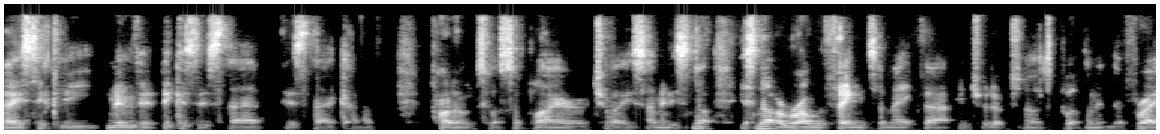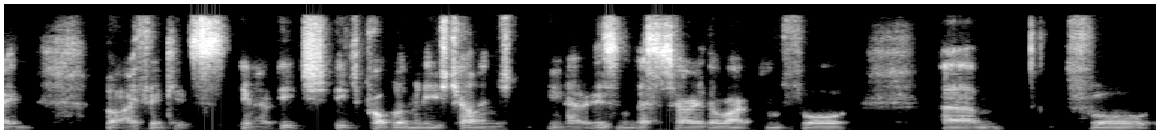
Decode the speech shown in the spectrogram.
basically move it because it's their it's their kind of product or supplier of choice. I mean, it's not it's not a wrong thing to make that introduction or to put them in the frame, but I think it's you know each each problem and each challenge you know isn't necessarily the right one for um, for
